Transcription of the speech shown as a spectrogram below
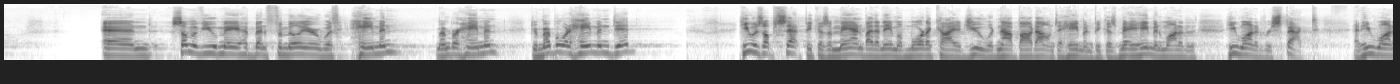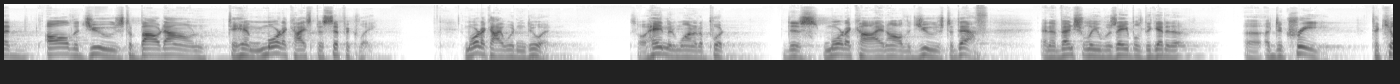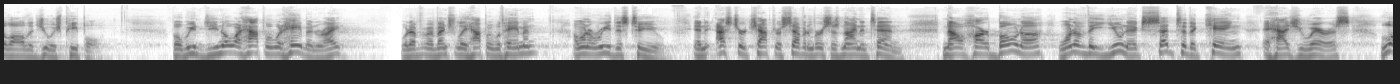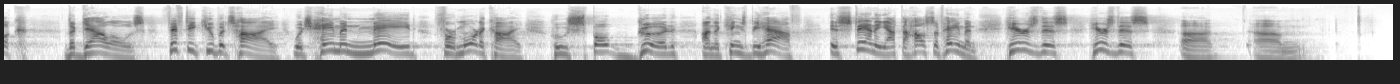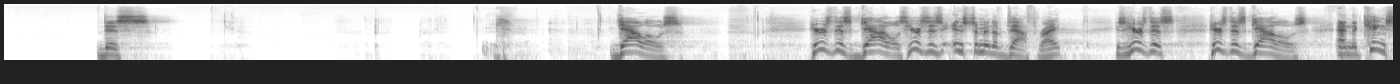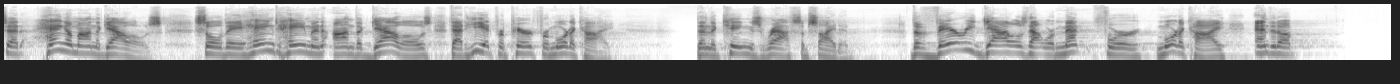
And some of you may have been familiar with Haman. Remember Haman? Do you remember what Haman did? He was upset because a man by the name of Mordecai, a Jew, would not bow down to Haman because Haman wanted, he wanted respect. And he wanted all the Jews to bow down to him, Mordecai specifically. Mordecai wouldn't do it. So Haman wanted to put this Mordecai and all the Jews to death, and eventually was able to get a, a, a decree to kill all the Jewish people. But we, do you know what happened with Haman, right? Whatever eventually happened with Haman? I want to read this to you. In Esther chapter 7, verses 9 and 10. Now Harbona, one of the eunuchs, said to the king Ahasuerus, Look, the gallows, 50 cubits high, which Haman made for Mordecai, who spoke good on the king's behalf, is standing at the house of Haman. Here's this, here's this, uh, um, this gallows. Here's this gallows. Here's this instrument of death, right? He said, here's this, here's this gallows. And the king said, hang him on the gallows. So they hanged Haman on the gallows that he had prepared for Mordecai. Then the king's wrath subsided. The very gallows that were meant for Mordecai ended up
